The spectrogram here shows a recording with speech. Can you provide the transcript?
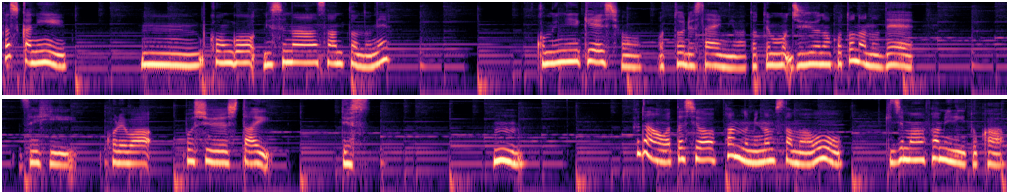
確かに、うん今後リスナーさんとのねコミュニケーションを取る際にはとても重要なことなのでぜひこれは募集したいです。うん。普段私はファンの皆様を木島ファミリーとか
